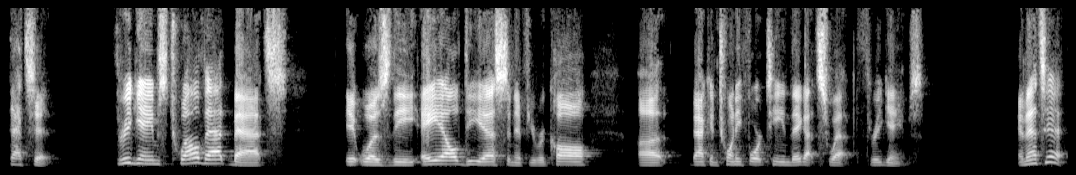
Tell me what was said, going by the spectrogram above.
That's it. Three games, 12 at bats. It was the ALDS. And if you recall, uh, back in 2014, they got swept three games. And that's it.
